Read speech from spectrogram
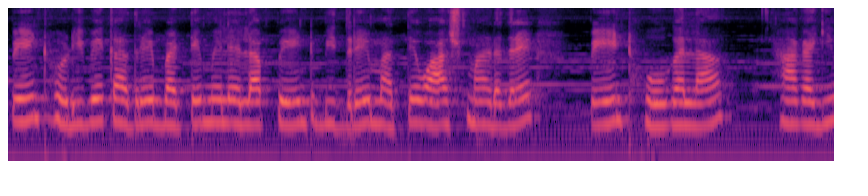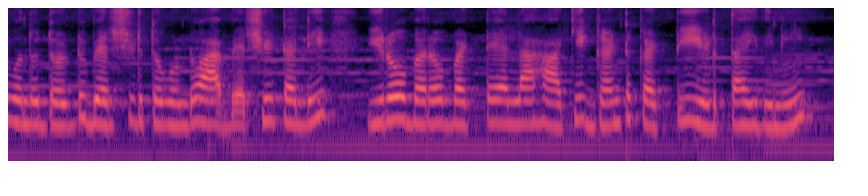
ಪೇಂಟ್ ಹೊಡಿಬೇಕಾದ್ರೆ ಬಟ್ಟೆ ಮೇಲೆಲ್ಲ ಪೇಂಟ್ ಬಿದ್ದರೆ ಮತ್ತೆ ವಾಶ್ ಮಾಡಿದ್ರೆ ಪೇಂಟ್ ಹೋಗಲ್ಲ. ಹಾಗಾಗಿ ಒಂದು ದೊಡ್ಡ ಬೆಡ್ಶೀಟ್ ತೊಗೊಂಡು ಆ ಬೆಡ್ಶೀಟಲ್ಲಿ ಇರೋ ಬರೋ ಬಟ್ಟೆ ಎಲ್ಲ ಹಾಕಿ ಗಂಟು ಕಟ್ಟಿ ಇಡ್ತಾ ಇದ್ದೀನಿ.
